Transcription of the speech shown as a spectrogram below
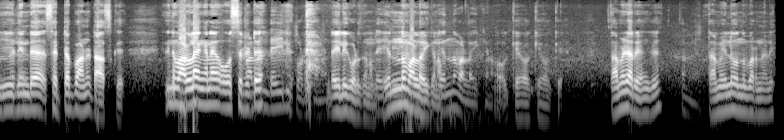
ഈ ഇതിന്റെ സെറ്റപ്പാണ് ടാസ്ക് ഇതിന് വെള്ളം എങ്ങനെ ഓസിട്ടിട്ട് ഡെയിലി കൊടുക്കണം ഡെയിലി കൊടുക്കണം എന്നും വെള്ളം ഒഴിക്കണം എന്ന് വെള്ളം ഒഴിക്കണം ஓகே ஓகே ஓகே தமிழ் அறியும் எனக்கு தமிழில் ஒன்று പറഞ്ഞാല്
